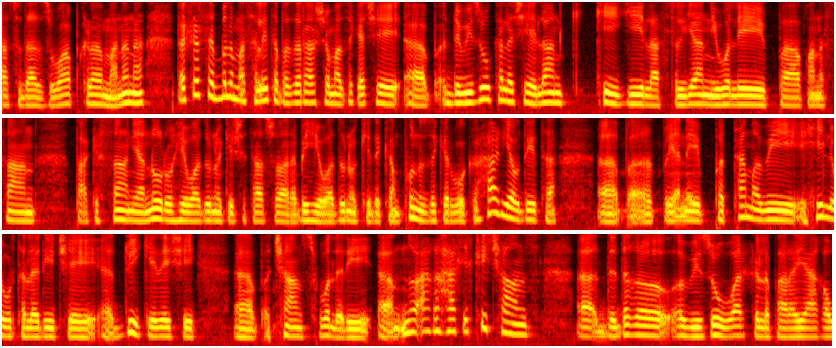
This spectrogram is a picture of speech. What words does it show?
تاسو دا جواب کړه مننه ډاکټر صاحب بل مسلې ته بزر راشم ځکه چې د ویزو کله چې اعلان کیږي له استرالیا نیولې په افغانستان پاکستان یا نورو هیوادونو کې چې تاسو عربي هیوادونو کې د کمپونو ذکر وکړ هر یو دې ته یعنی په تمه وی هیله ورته لري چې دوی کې دي شي چانس ولري نو هغه حقيقي چانس د دغه ویزو ورکړ لپاره یا هغه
